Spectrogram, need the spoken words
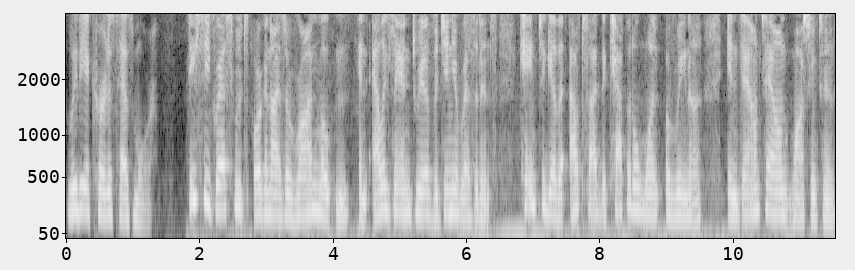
Lydia Curtis has more. DC grassroots organizer Ron Moten and Alexandria, Virginia residents came together outside the Capital One Arena in downtown Washington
